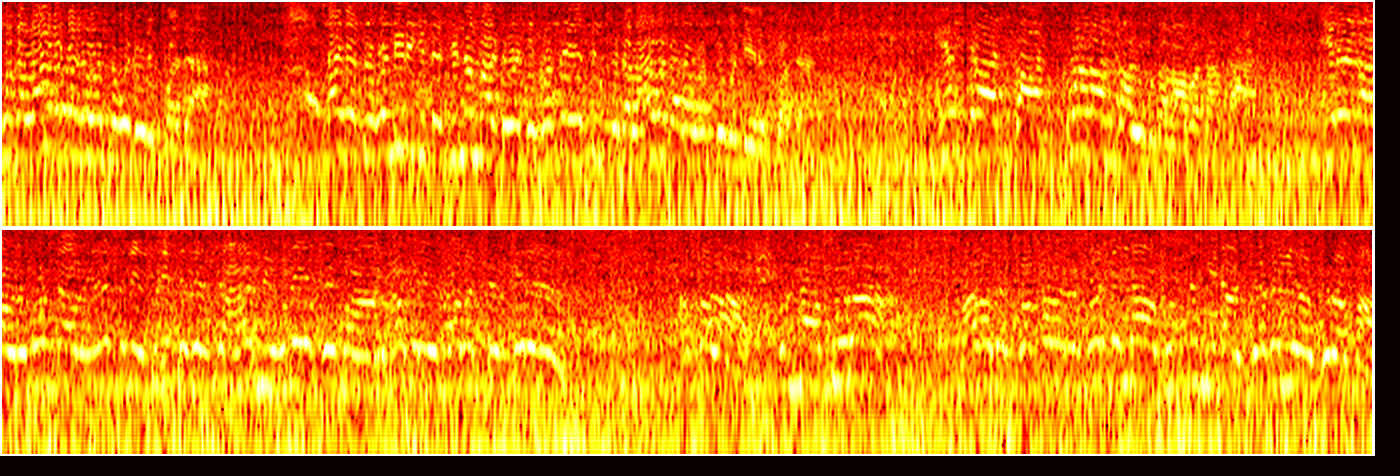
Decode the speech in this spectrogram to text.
முதலாவதாக வந்து கொண்டிருப்பதா. நடந்து கொண்டிருக்கின்ற சின்னமாட்டு வண்டி பந்தயத்தில் முதலாவதாக வந்து கொண்டிருப்பதா. இம்ரான் கான் கூழாங்கால் முதலாவதாக. இரண்டாவது மூன்றாவது இடத்தினை பிடிப்பதற்கு ஆர்மி உதயகுமார் மதுரை மாவட்ட வீரர் அம்பலா சுண்ணாபுரா சொன்னவர்கள் கோட்டையா முத்துமினா ஜெகவீரபுரமா.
